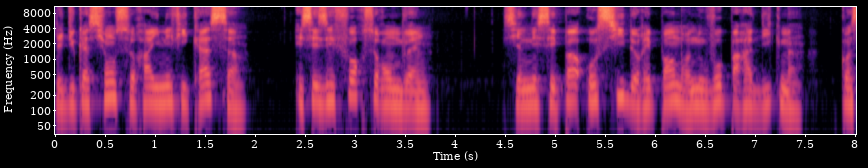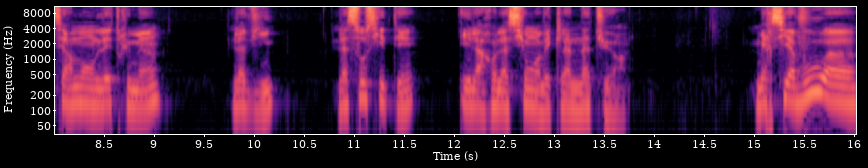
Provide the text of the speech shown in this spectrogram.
L'éducation sera inefficace et ses efforts seront vains si elle n'essaie pas aussi de répandre un nouveau paradigme concernant l'être humain, la vie, la société et la relation avec la nature. Merci à vous, euh,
